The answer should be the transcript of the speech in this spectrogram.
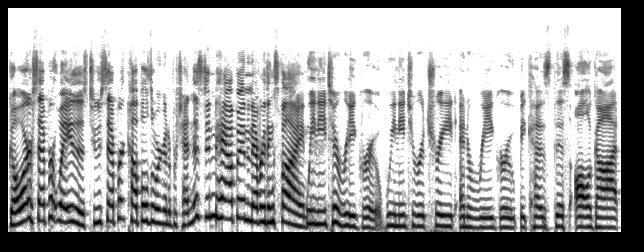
go our separate ways as two separate couples, and we're gonna pretend this didn't happen and everything's fine. We need to regroup. We need to retreat and regroup because this all got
